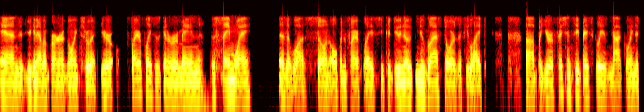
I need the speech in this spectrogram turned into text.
and you're going to have a burner going through it. Your fireplace is going to remain the same way as it was. So, an open fireplace, you could do no, new glass doors if you like, uh, but your efficiency basically is not going to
